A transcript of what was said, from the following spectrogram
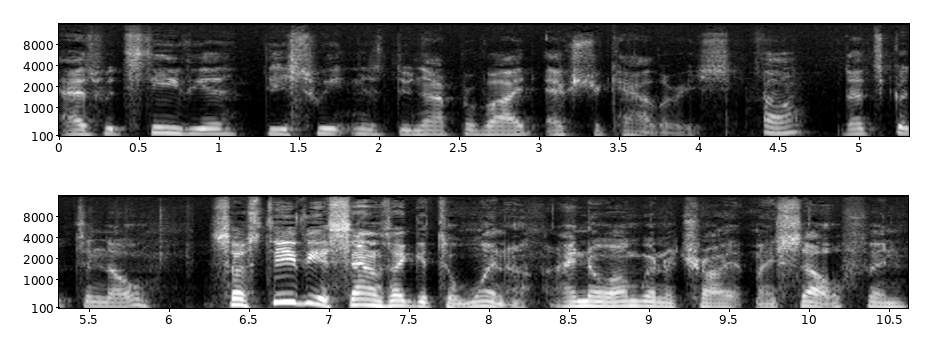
As with stevia, these sweeteners do not provide extra calories. Oh, that's good to know. So stevia sounds like it's a winner. I know I'm going to try it myself, and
